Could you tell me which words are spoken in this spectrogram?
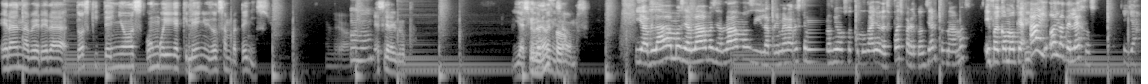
eran, a ver, era dos quiteños, un guayaquileño y dos zambateños. Ese era el grupo. Y así lo organizábamos. Y hablábamos y hablábamos y hablábamos y la primera vez que nos vimos fue como un año después para el concierto nada más. Y fue como que, Sí. ay, hola de lejos. Y ya.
